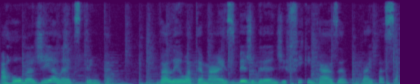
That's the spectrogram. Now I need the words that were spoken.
arroba Gialex30. Valeu, até mais, beijo grande, fica em casa, vai passar.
